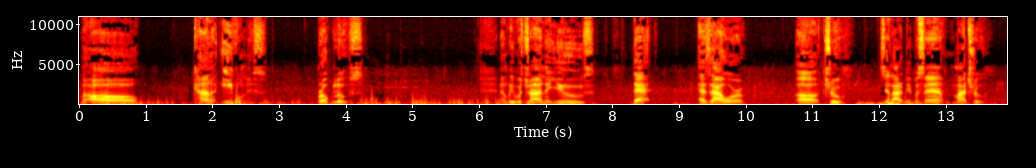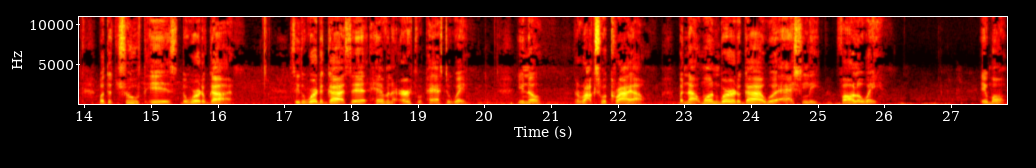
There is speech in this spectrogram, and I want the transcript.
when all kind of evilness broke loose. And we were trying to use that as our uh, truth. See, a lot of people saying my truth, but the truth is the word of God. See, the word of God said heaven and earth will pass away. You know, the rocks will cry out, but not one word of God will actually fall away. It won't.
